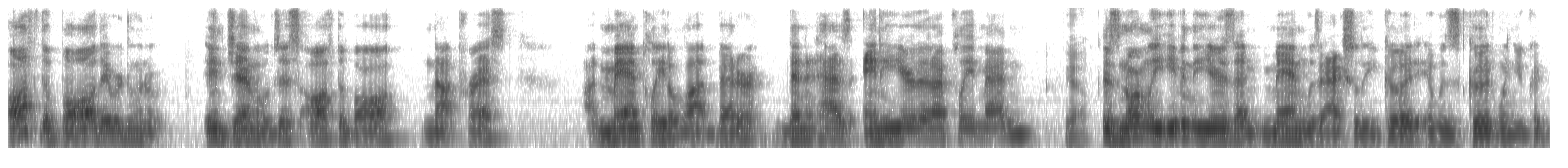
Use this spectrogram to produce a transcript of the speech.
off the ball. They were doing a, in general just off the ball, not pressed. Man played a lot better than it has any year that I've played Madden. Yeah. Because normally, even the years that man was actually good, it was good when you could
